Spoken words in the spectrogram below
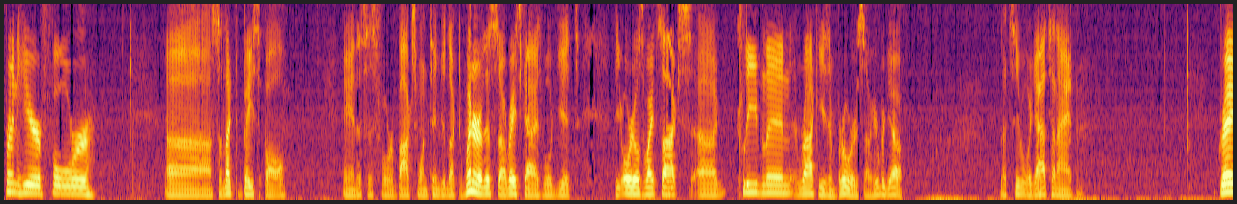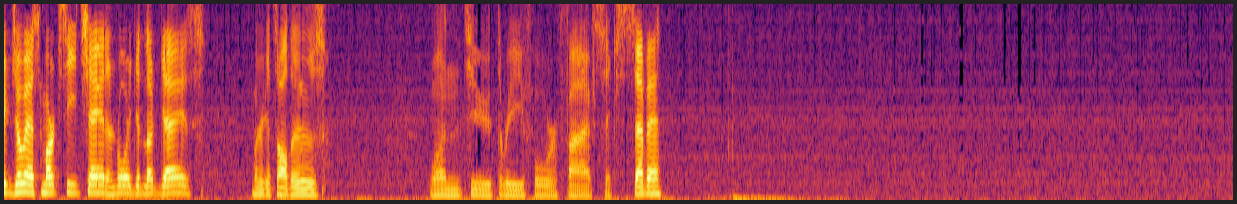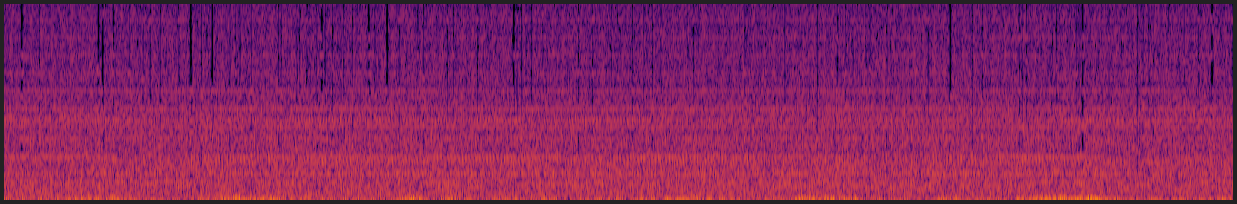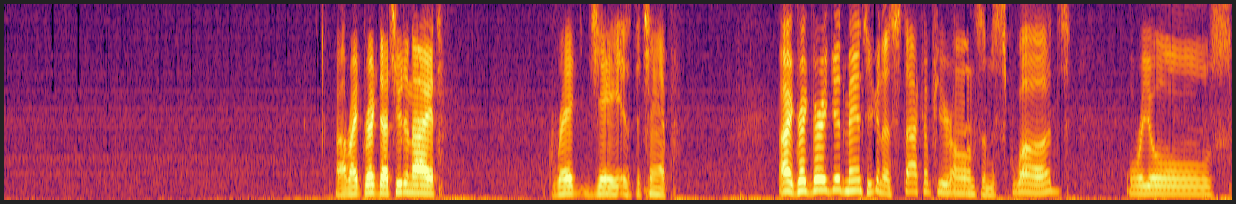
sprint here for uh, Select Baseball. And this is for box 110. Good luck. The winner of this uh, race, guys, will get the Orioles, White Sox, uh, Cleveland, Rockies, and Brewers. So here we go. Let's see what we got tonight. Greg, Joe S., Mark C., Chad, and Roy. Good luck, guys. Winner gets all those. One, two, three, four, five, six, seven. All right, Greg, that's you tonight. Greg J is the champ. All right, Greg, very good, man. So you're going to stock up here on some squads. Orioles.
